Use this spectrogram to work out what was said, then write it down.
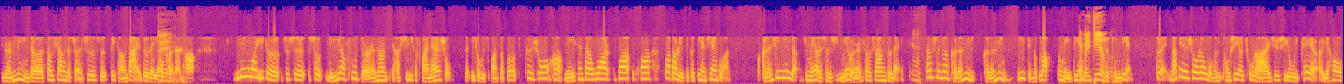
人命的受伤的损失是非常大，对不对？有可能哈。另外一个就是受你要负责任呢，也是一个 financial 的一个 responsibility。可以说哈，你现在挖挖挖挖到你这个电线管，可能幸运的就没有人没有人受伤，对不对？嗯。但是呢，可能你可能你一整个 block 都没电，没电，就停电。对，那边人说了，我们同事要出来，就是有 repair，然后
